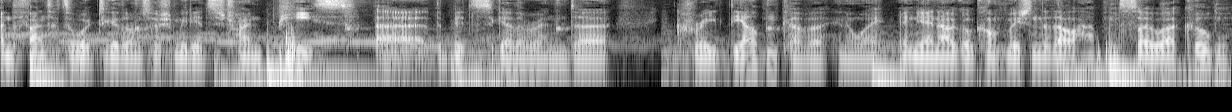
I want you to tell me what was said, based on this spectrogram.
and the fans had to work together on social media to try and piece uh, the bits together and uh, create the album cover in a way. And yeah, now I got confirmation that that'll happen, so uh, cool.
